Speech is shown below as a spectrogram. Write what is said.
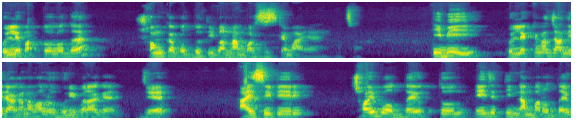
হইলে পার্টটো অলতে সংখ্যা পদ্ধতি বা নাম্বার সিস্টেম আয় আচ্ছা। ইবি কেন জানি রাখানা ভালো ঘুরিবার আগে, যে আইসিটির ছয় বো অধ্যায় তো এই যে তিন নাম্বার অধ্যায়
